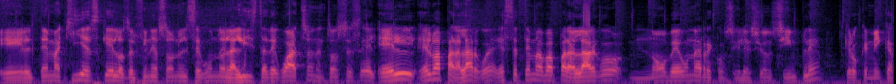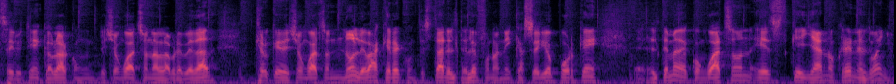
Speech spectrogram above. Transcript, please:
El tema aquí es que los delfines son el segundo en la lista de Watson, entonces él, él, va para largo. ¿eh? Este tema va para largo. No veo una reconciliación simple. Creo que Nick Casario tiene que hablar con Deshaun Watson a la brevedad. Creo que Deshaun Watson no le va a querer contestar el teléfono a Nick Casario porque el tema de con Watson es que ya no cree en el dueño.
